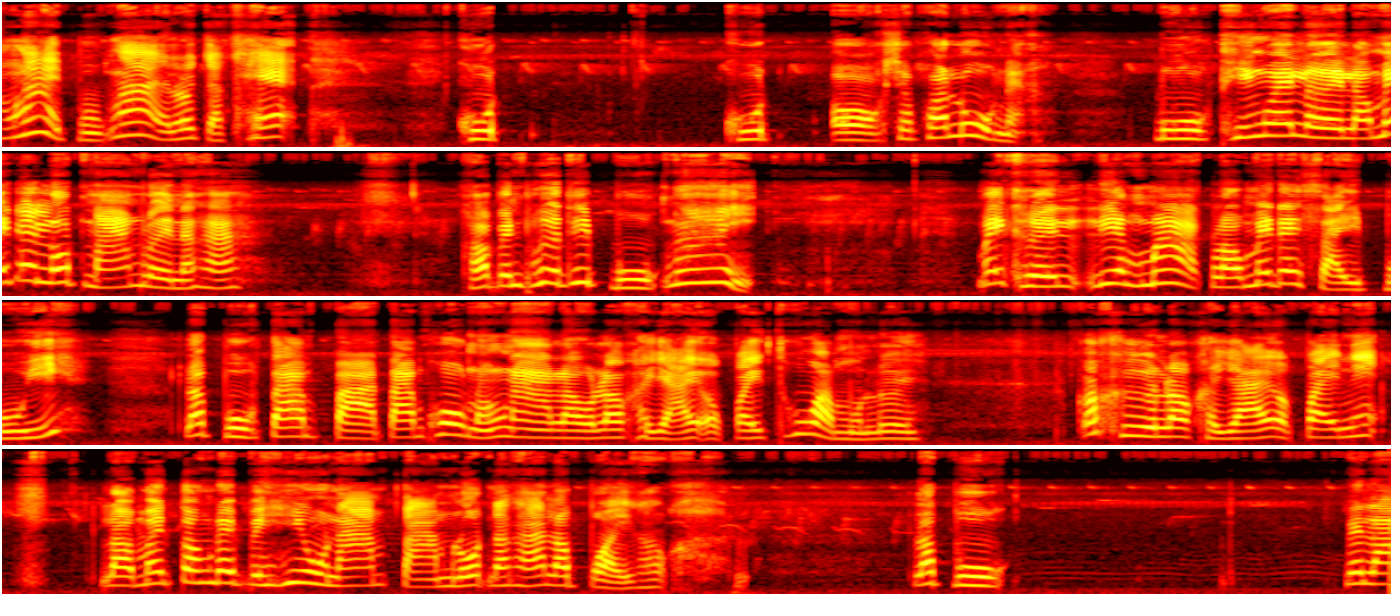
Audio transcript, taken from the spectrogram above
ำง่ายปลูกง่าย เราจะแคะขุดขุดออกเฉพาะลูกเนี่ย ปลูกทิ้งไว้เลย เราไม่ได้ลดน้ำเลยนะคะ เขาเป็นพืชที่ปลูกง่าย ไม่เคยเลี้ยงมาก เราไม่ได้ใส่ปุ๋ยเราปลูกตามป่าตามโคกหนองนาเราเราขยายออกไปทั่วหมดเลย ก็คือเราขยายออกไปนี้ เราไม่ต้องได้ไปหิ้วน้ำตามรถนะคะ เราปล่อยเขาเราปลูก เวลา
